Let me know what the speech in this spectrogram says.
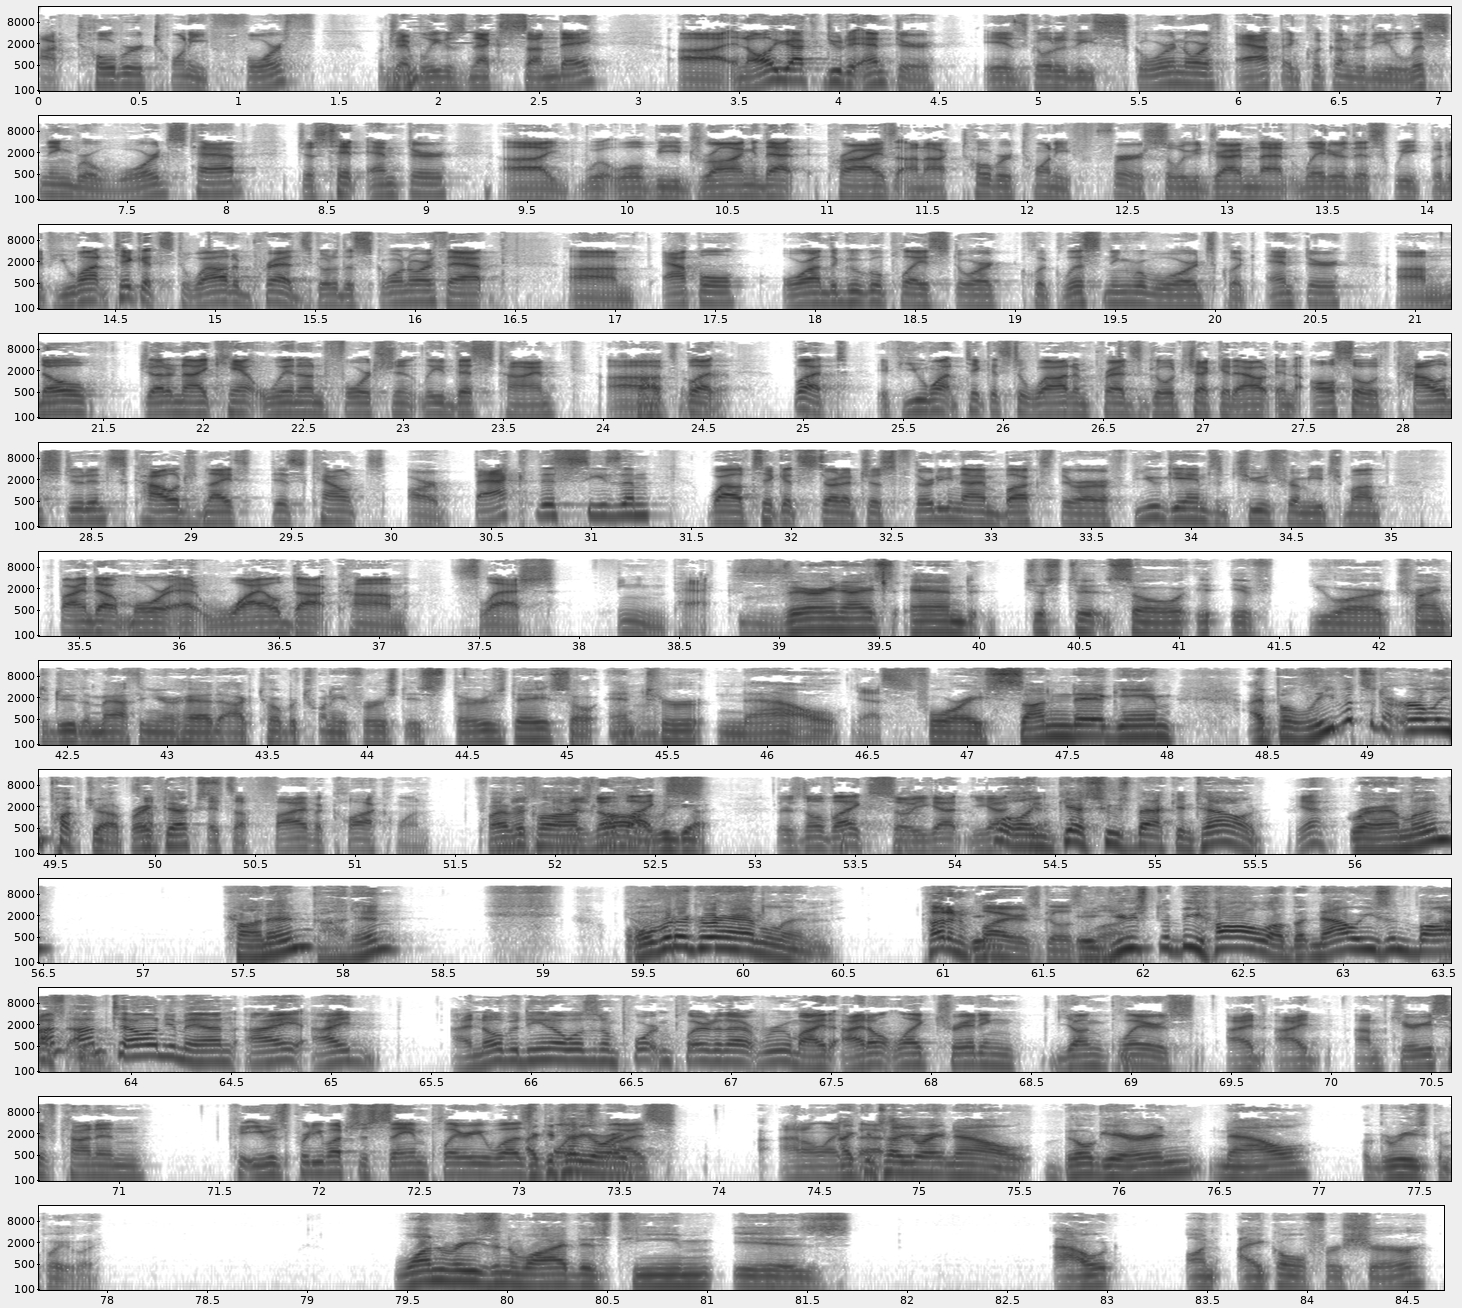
October 24th, which which I believe is next Sunday. Uh, and all you have to do to enter is go to the SKOR North app and click under the Listening Rewards tab. Just hit enter. Uh, we'll, we'll be drawing that prize on October 21st, so we'll be driving that later this week. But if you want tickets to Wild and Preds, go to the SKOR North app, um, Apple or on the Google Play Store. Click Listening Rewards, click enter. Um, no, Judd and I can't win, unfortunately, this time. Uh, That's but okay. but if you want tickets to Wild and Preds, go check it out. And also with college students, college nights discounts are back this season. Wild tickets start at just 39 bucks. There are a few games to choose from each month. Find out more at wild.com slash theme packs. Very nice. And just to so if you are trying to do the math in your head, October 21st is Thursday, so enter now. Mm-hmm. Yes. For a Sunday game. I believe it's an early puck job, right, Dex? It's a five o'clock one. Five And there's- o'clock? There's no Oh, Vikes. we got- There's no Vikes, so you got you got. well, you and guess who's back in town? yeah. Granlund, Kunin, Cut over to Granlund. Cut in Flyers goes It live. used to be Haula, but now he's in I'm, Boston. I'm telling you, man. I, I I know Bedino was an important player to that room. I, I don't like trading young players. I I I'm curious if Kunin. He was pretty much the same player he was I can tell you right- I don't like I that. can tell you right now, Bill Guerin now agrees completely. One reason why this team is out on Eichel for sure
